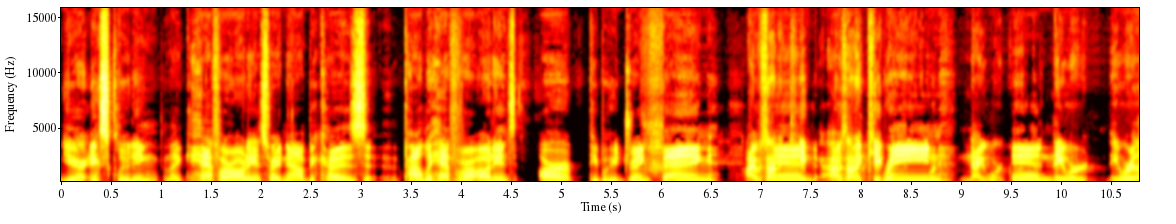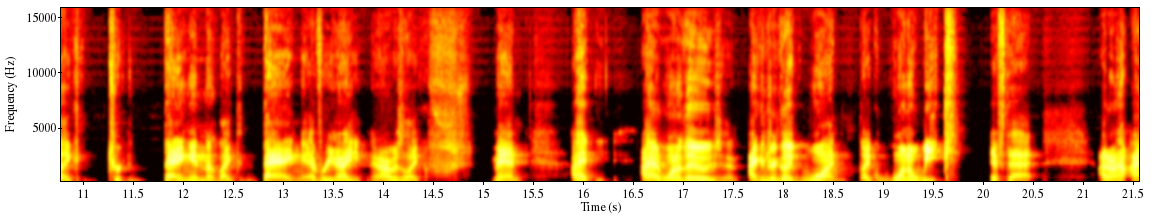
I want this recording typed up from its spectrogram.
You're excluding like half our audience right now because probably half of our audience are people who drink Bang, I was on a kick. I was on a kick Reign. night work, and they were they were like dr- banging like bang every night, and I was like, man, I I had one of those. I can drink like one, like one a week, if that. I don't know. I,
